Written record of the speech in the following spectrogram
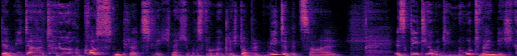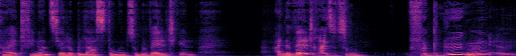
der Mieter hat höhere Kosten plötzlich. Nicht? Ich muss womöglich doppelt Miete bezahlen. Es geht hier um die Notwendigkeit, finanzielle Belastungen zu bewältigen. Eine Weltreise zum Vergnügen, äh,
